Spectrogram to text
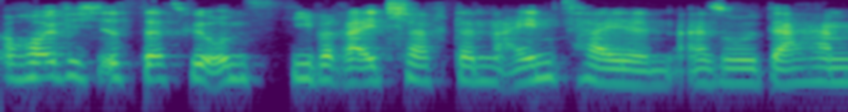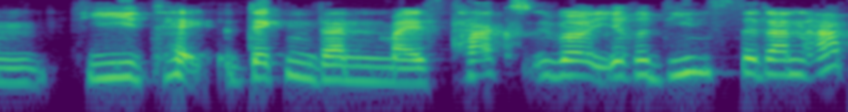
häufig ist, dass wir uns die Bereitschaft dann einteilen. Also da haben die decken dann meist tagsüber ihre Dienste dann ab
